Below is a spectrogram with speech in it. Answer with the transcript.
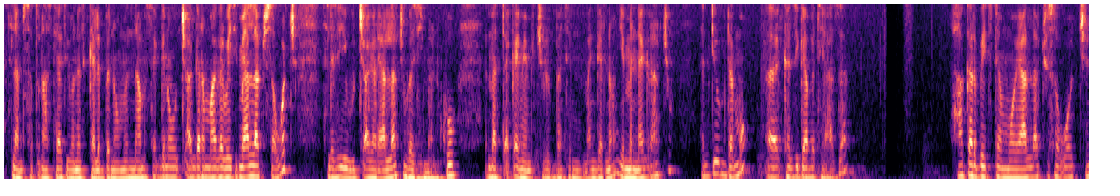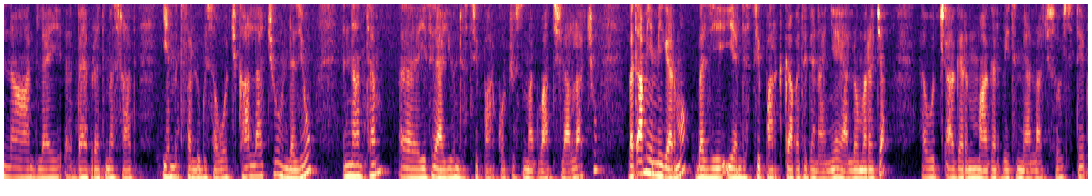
ስለምሰጡን አስተያየት የሆነት ከልብ ነው የምናመሰግነው። ውጭ ሀገርም ሀገር ቤትም ያላችሁ ሰዎች፣ ስለዚህ ውጭ ሀገር ያላችሁ በዚህ መልኩ መጠቀም የሚችሉበትን መንገድ ነው የምንነግራችሁ። እንዲሁም ደግሞ ከዚህ ጋር በተያያዘ ሀገር ቤት ደግሞ ያላችሁ ሰዎችና አንድ ላይ በህብረት መስራት የምትፈልጉ ሰዎች ካላችሁ እንደዚሁ እናንተም የተለያዩ ኢንዱስትሪ ፓርኮች ውስጥ መግባት ትችላላችሁ። በጣም የሚገርመው በዚህ የኢንዱስትሪ ፓርክ ጋር በተገናኘ ያለው መረጃ ውጭ ሀገርም ሀገር ቤትም ያላችሁ ሰዎች ስትሄዱ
